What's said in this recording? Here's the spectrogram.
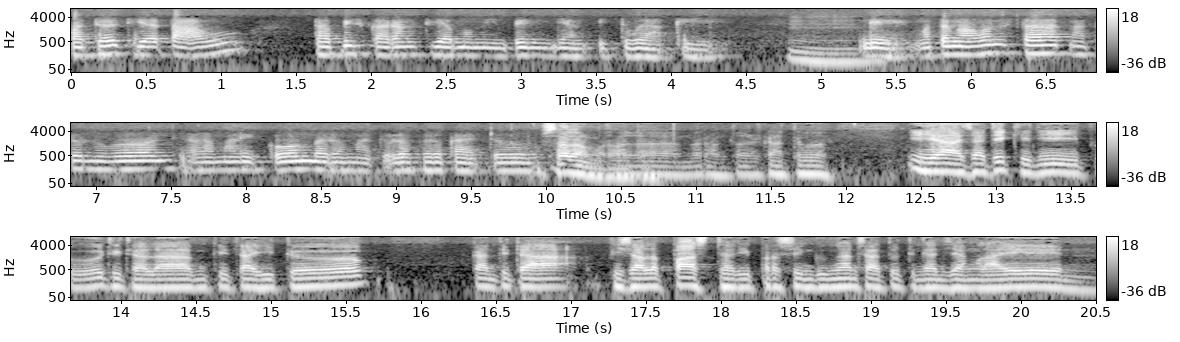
padahal dia tahu tapi sekarang dia memimpin yang itu lagi Hmm. Nggih, ngoten mawon Ustaz, matur nuwun. Assalamualaikum warahmatullahi wabarakatuh. Assalamualaikum. Waalaikumsalam warahmatullahi wabarakatuh. Iya, jadi gini Ibu, di dalam kita hidup kan tidak bisa lepas dari persinggungan satu dengan yang lain.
